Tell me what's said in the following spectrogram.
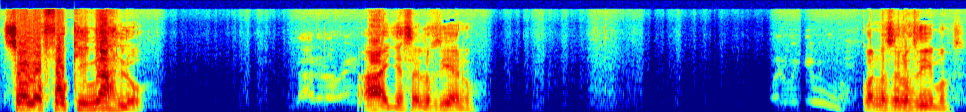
solo fucking hazlo. Ah, ya se los dieron. ¿Cuándo se los dimos?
